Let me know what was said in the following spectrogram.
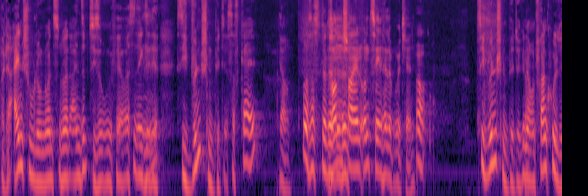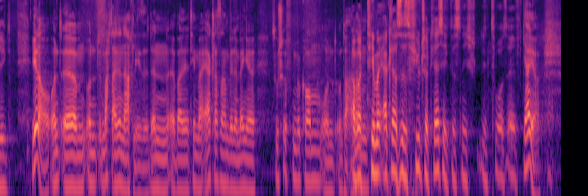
Bei der Einschulung 1971 so ungefähr. Weißt du, denken mhm. sie dir, Sie wünschen bitte. Ist das geil? Ja. Sonnenschein und zehn helle Brötchen. Ja. Sie wünschen bitte, genau. Und Frank huldigt. Genau, und, ähm, und macht eine Nachlese. Denn äh, bei dem Thema R-Klasse haben wir eine Menge Zuschriften bekommen und unter anderem. Aber Thema R-Klasse ist Future Classic, das ist nicht 2 aus 11. Ja, ja.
